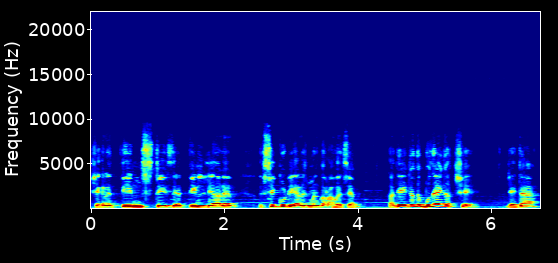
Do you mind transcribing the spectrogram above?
সেখানে তিন স্টেজের তিন লেয়ারের সিকিউরিটি অ্যারেঞ্জমেন্ট করা হয়েছে। কাজে এটা তো বোঝাই যাচ্ছে যে এটা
